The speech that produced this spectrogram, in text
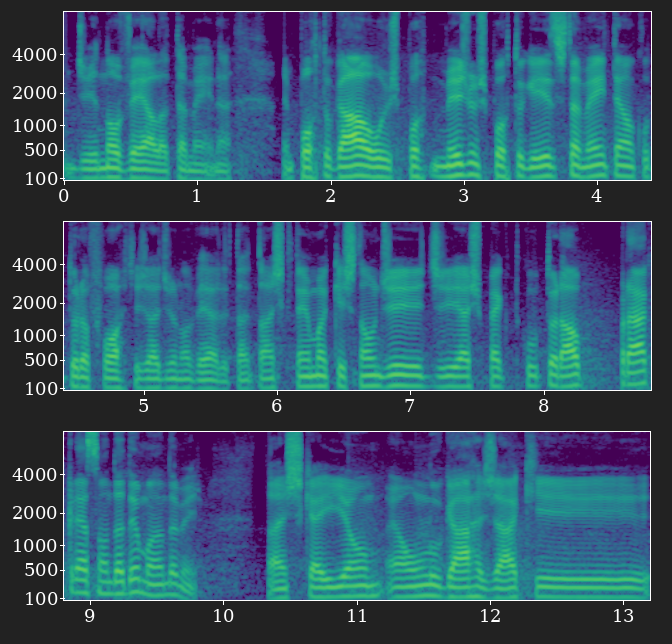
de novela também, né? Em Portugal, os, mesmo os portugueses também têm uma cultura forte já de novela. Então, então acho que tem uma questão de, de aspecto cultural para a criação da demanda mesmo. Acho que aí é um, é um lugar já que,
